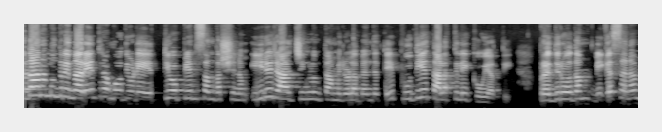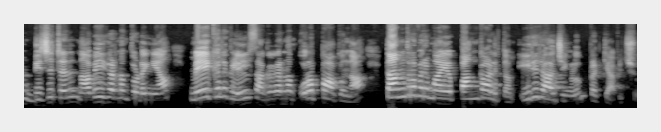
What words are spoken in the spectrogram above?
പ്രധാനമന്ത്രി നരേന്ദ്രമോദിയുടെ എത്യോപ്യൻ സന്ദർശനം ഇരു രാജ്യങ്ങളും തമ്മിലുള്ള ബന്ധത്തെ പുതിയ തലത്തിലേക്ക് ഉയർത്തി. പ്രതിരോധം വികസനം ഡിജിറ്റൽ നവീകരണം തുടങ്ങിയ മേഖലകളിൽ സഹകരണം ഉറപ്പാക്കുന്ന തന്ത്രപരമായ പങ്കാളിത്തം ഇരു രാജ്യങ്ങളും പ്രഖ്യാപിച്ചു.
